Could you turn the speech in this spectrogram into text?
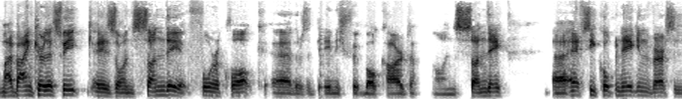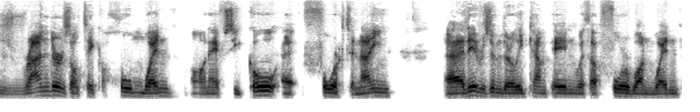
My banker this week is on Sunday at four o'clock. Uh, there's a Danish football card on Sunday. Uh, FC Copenhagen versus Randers. I'll take a home win on FC Co at four to nine. Uh, they resumed their league campaign with a four-one win,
